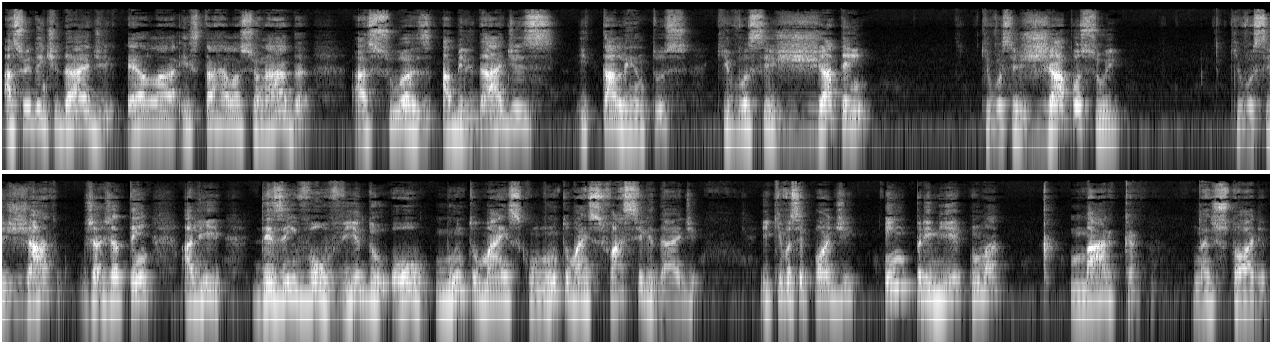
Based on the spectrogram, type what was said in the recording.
A sua identidade, ela está relacionada às suas habilidades e talentos que você já tem, que você já possui, que você já, já, já tem ali desenvolvido ou muito mais com muito mais facilidade e que você pode imprimir uma marca na história.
